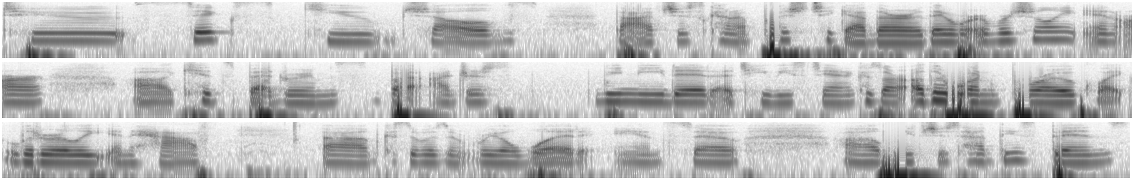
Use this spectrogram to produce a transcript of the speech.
two six cube shelves that I've just kind of pushed together. They were originally in our uh, kids bedrooms but I just we needed a TV stand because our other one broke like literally in half because um, it wasn't real wood. And so uh, we've just had these bins.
